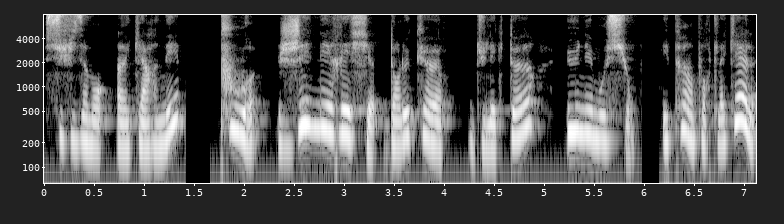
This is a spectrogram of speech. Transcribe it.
suffisamment incarné, pour générer dans le cœur du lecteur une émotion. Et peu importe laquelle,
